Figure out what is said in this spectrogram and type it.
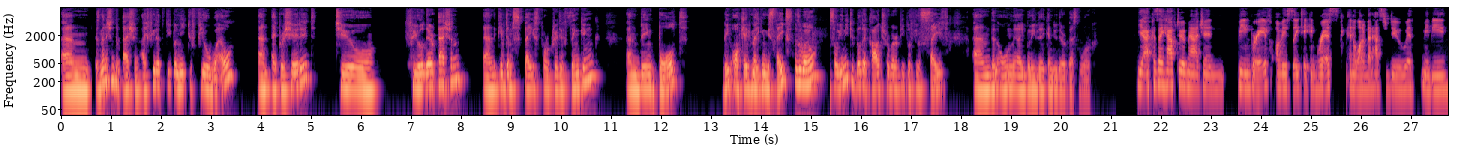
And as mentioned, the passion, I feel that people need to feel well and appreciate it to fuel their passion and give them space for creative thinking and being bold, being okay with making mistakes as well. So you need to build a culture where people feel safe and then only I believe they can do their best work. Yeah, because I have to imagine being brave, obviously taking risk. And a lot of that has to do with maybe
